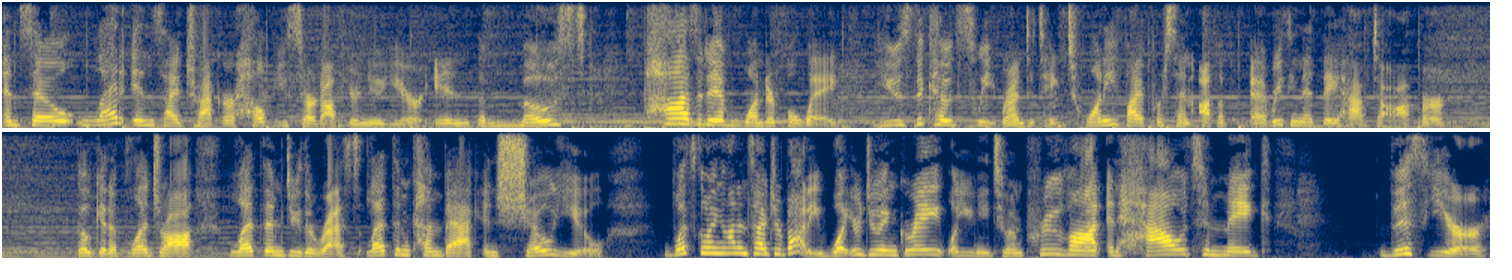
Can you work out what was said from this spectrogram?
And so let InsideTracker help you start off your new year in the most positive, wonderful way. Use the code SWEETRUN to take 25% off of everything that they have to offer. Go get a blood draw, let them do the rest, let them come back and show you what's going on inside your body, what you're doing great, what you need to improve on, and how to make this year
